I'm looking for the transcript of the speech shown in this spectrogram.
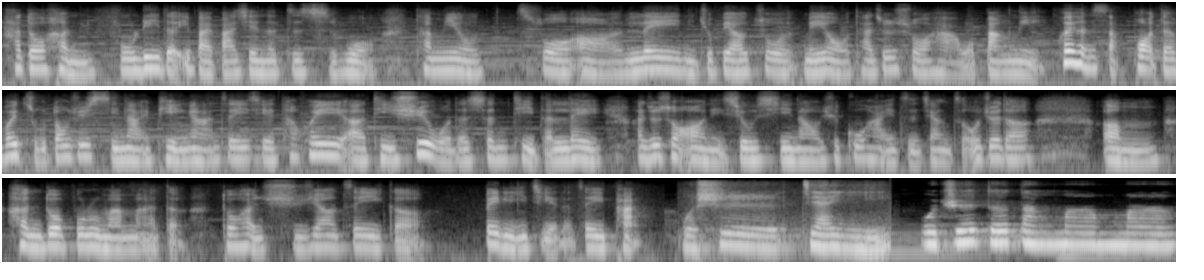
他都很福利的一百八千的支持我，他没有。说哦累你就不要做，没有他就是说哈我帮你会很 support 的，会主动去洗奶瓶啊这一些，他会呃体恤我的身体的累，他就说哦你休息，然后去顾孩子这样子，我觉得嗯很多哺乳妈妈的都很需要这一个被理解的这一派。我是佳怡。我觉得当妈妈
